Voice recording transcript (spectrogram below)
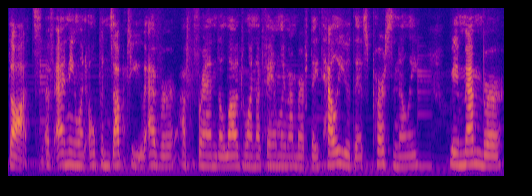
thoughts, if anyone opens up to you ever, a friend, a loved one, a family member, if they tell you this personally, remember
